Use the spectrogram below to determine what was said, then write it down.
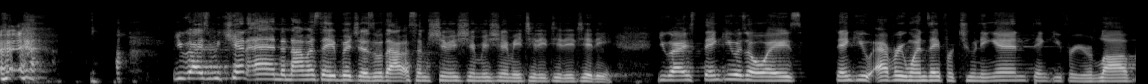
You guys, we can't end a Namaste bitches without some shimmy, shimmy, shimmy, titty, titty, titty. You guys, thank you as always. Thank you every Wednesday for tuning in. Thank you for your love,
